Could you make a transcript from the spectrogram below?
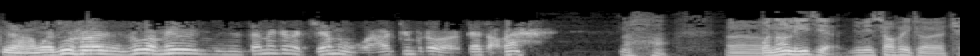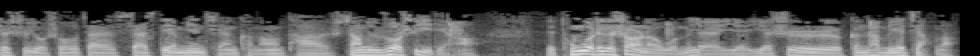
对，对啊，我就说如果没有咱们这个节目，我还真不知道该咋办。那啊，呃，我能理解，因为消费者确实有时候在四 S 店面前，可能他相对弱势一点啊。也通过这个事儿呢，我们也也也是跟他们也讲了。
